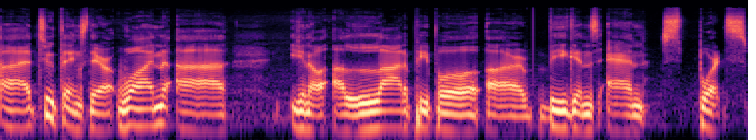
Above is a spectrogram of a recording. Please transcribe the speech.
Uh, two things there. One, uh, you know, a lot of people are vegans and sports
